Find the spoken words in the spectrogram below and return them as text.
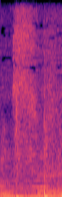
I'm sorry.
